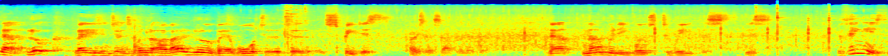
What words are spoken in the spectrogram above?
Now, look, ladies and gentlemen, look, I've added a little bit of water to speed this process up a little bit. Now, nobody wants to eat this. This. The thing is,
